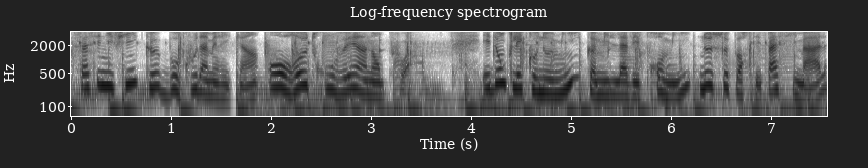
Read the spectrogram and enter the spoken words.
Ça signifie que beaucoup d'Américains ont retrouvé un emploi. Et donc l'économie, comme il l'avait promis, ne se portait pas si mal,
